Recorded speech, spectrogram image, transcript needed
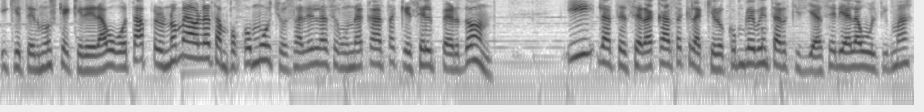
y que tenemos que querer a Bogotá, pero no me habla tampoco mucho. Sale la segunda carta que es el perdón. Y la tercera carta que la quiero complementar, que ya sería la última,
